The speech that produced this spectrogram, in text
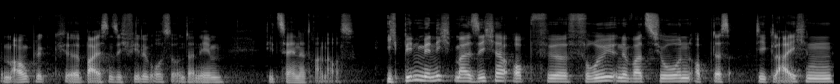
im Augenblick äh, beißen sich viele große Unternehmen die Zähne dran aus. Ich bin mir nicht mal sicher, ob für frühe Innovation, ob das die gleichen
